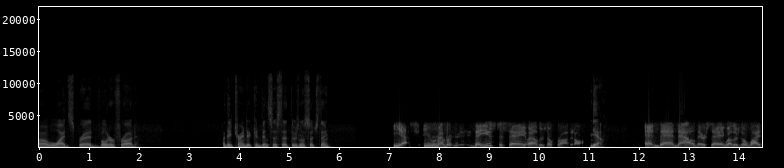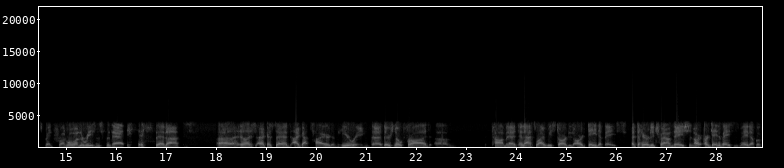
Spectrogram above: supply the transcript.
uh, widespread voter fraud? Are they trying to convince us that there's no such thing? Yes. You remember they used to say, well, there's no fraud at all. Yeah. And then now they're saying, well, there's no widespread fraud. Well, one of the reasons for that is that, uh, uh, like I said, I got tired of hearing that there's no fraud um, comment, and that's why we started our database at the Heritage Foundation. Our, our database is made up of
